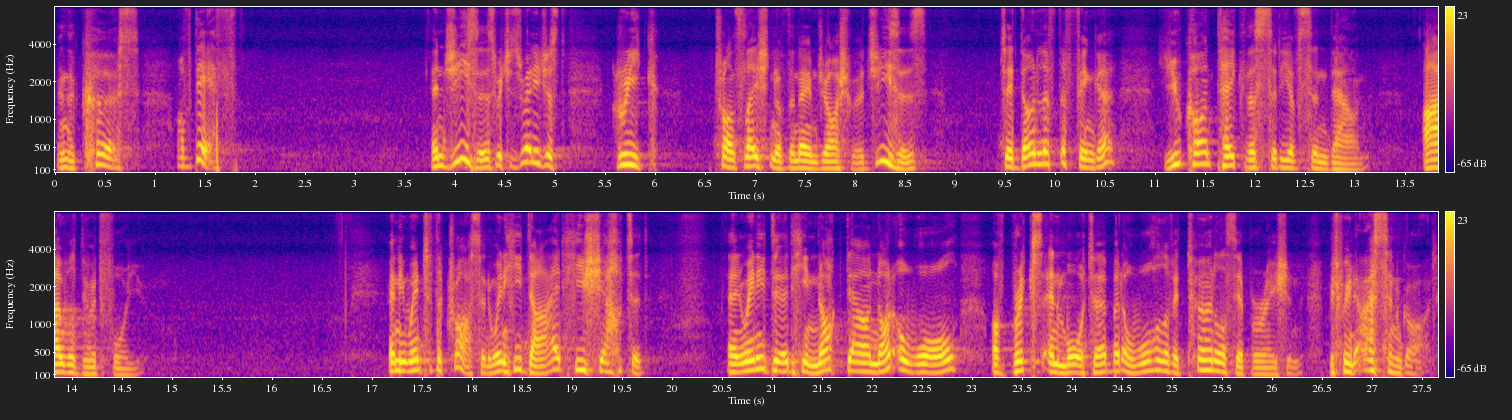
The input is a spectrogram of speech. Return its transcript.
and the curse of death. And Jesus, which is really just Greek translation of the name Joshua, Jesus said, Don't lift a finger. You can't take this city of sin down. I will do it for you. And he went to the cross, and when he died, he shouted. And when he did, he knocked down not a wall of bricks and mortar, but a wall of eternal separation between us and God.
